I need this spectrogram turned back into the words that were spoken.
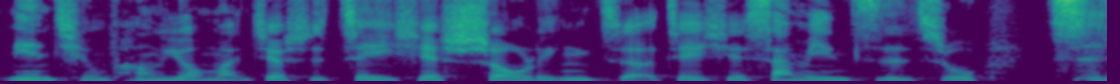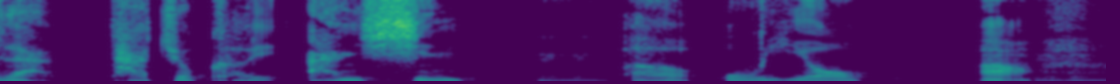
年轻朋友们，就是这一些首领者，这些三明治族，自然他就可以安心而无忧啊！嗯、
